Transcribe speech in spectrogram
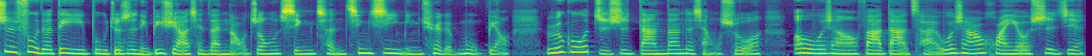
致富的第一步就是你必须要先在脑中形成清晰明确的目标。如果只是单单的想说“哦，我想要发大财，我想要环游世界，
